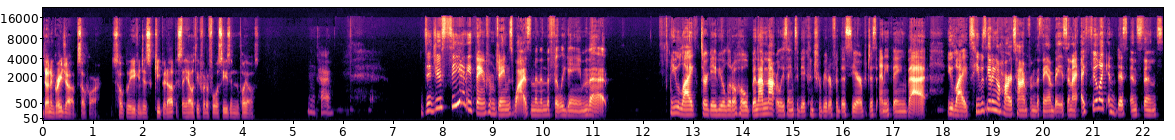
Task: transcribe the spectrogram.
done a great job so far. So hopefully he can just keep it up and stay healthy for the full season in the playoffs. Okay. Did you see anything from James Wiseman in the Philly game that you liked or gave you a little hope? And I'm not really saying to be a contributor for this year, but just anything that you liked. He was getting a hard time from the fan base. And I, I feel like in this instance,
